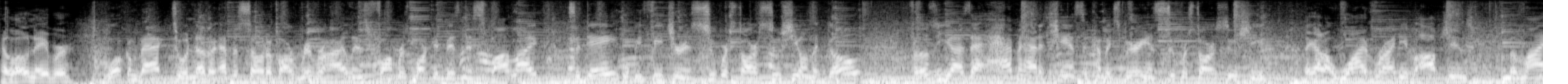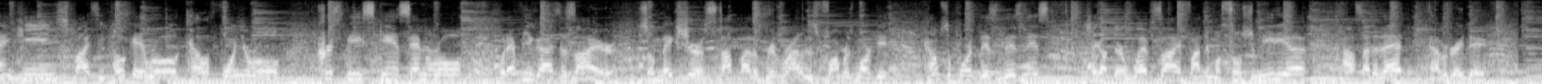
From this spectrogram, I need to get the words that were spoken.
Hello neighbor. Welcome back to another episode of our River Islands Farmers Market Business Spotlight. Today we'll be featuring Superstar Sushi on the go. For those of you guys that haven't had a chance to come experience Superstar Sushi, they got a wide variety of options from the Lion King, spicy poke roll, California roll, crispy skin salmon roll, whatever you guys desire. So make sure to stop by the River Islands Farmers Market, come support this business, check out their website, find them on social media. Outside of that, have a great day.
